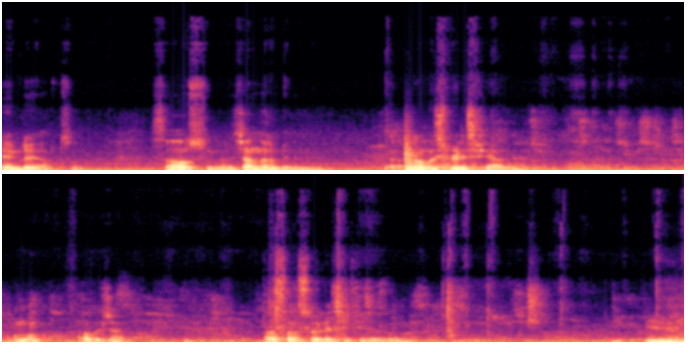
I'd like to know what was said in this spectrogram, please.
Emre yaptı. Sağ olsunlar, canlarım benim. Alışveriş geldi. Onu alacağım. Asansörle çekeceğiz onu. Geliyorum.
